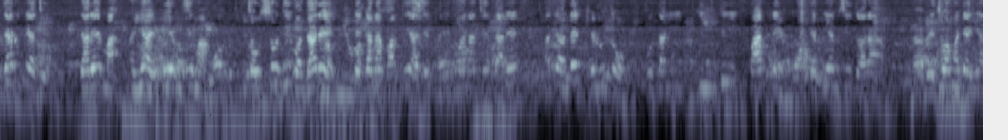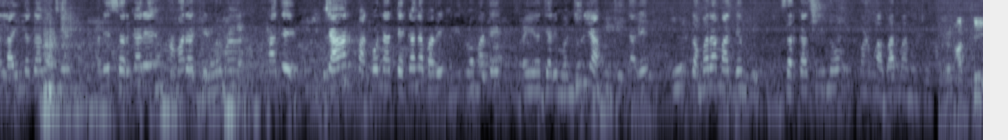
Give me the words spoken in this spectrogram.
હજાર રૂપિયા છે, ત્યારે અહીંયા એપીએમસીમાં ચૌદસોથી વધારે ટેકાના ભાવથી આજે ખરીદવાના છે. ત્યારે આજે અનેક ખેડૂતો પોતાની કિંમતી પાકને એપીએમસી દ્વારા વેચવા માટે અહીંયા લાઈન લગાવી છે અને સરકારે અમારા ખેડૂતમાં ખાતે ચાર પાકોના ટેકાના ભાવે ખરીદવા માટે અહીંયા જ્યારે મંજૂરી આપી છે ત્યારે હું તમારા માધ્યમથી સરકારશ્રીનો પણ હું આભાર માનું છું. આજથી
